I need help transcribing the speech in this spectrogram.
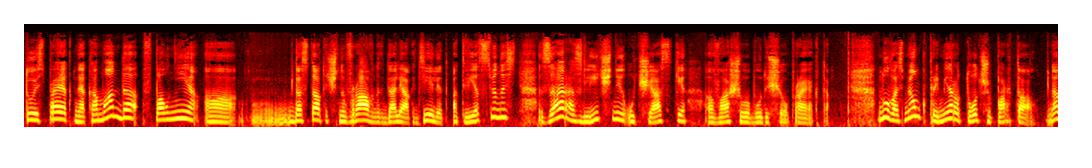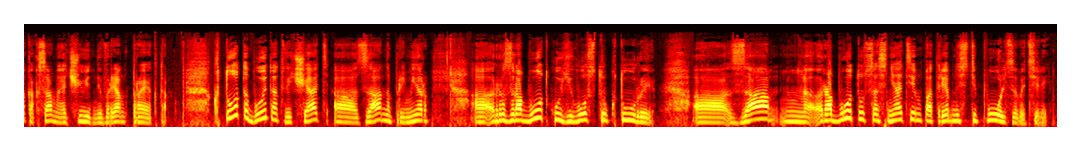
То есть проектная команда вполне а, достаточно в равных долях делит ответственность за различные участки вашего будущего проекта. Ну, возьмем, к примеру, тот же портал, да, как самый очевидный вариант проекта. Кто-то будет отвечать а, за, например, а, разработку его структуры, а, за работу со снятием потребностей пользователей –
